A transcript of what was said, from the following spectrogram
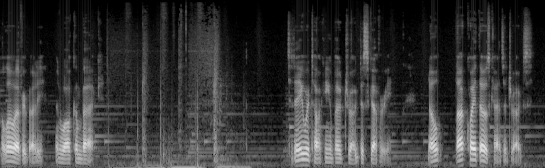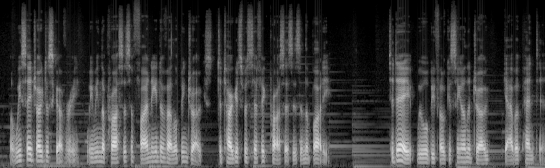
Hello everybody, and welcome back. Today we're talking about drug discovery. Nope, not quite those kinds of drugs. When we say drug discovery, we mean the process of finding and developing drugs to target specific processes in the body. Today, we will be focusing on the drug gabapentin.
